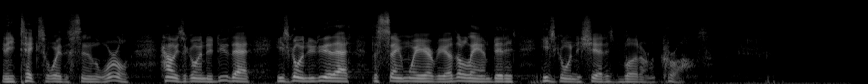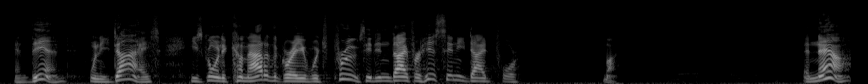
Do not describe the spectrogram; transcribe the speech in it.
And he takes away the sin of the world. How is he going to do that? He's going to do that the same way every other lamb did it. He's going to shed his blood on a cross. And then, when he dies, he's going to come out of the grave, which proves he didn't die for his sin, he died for mine. And now,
